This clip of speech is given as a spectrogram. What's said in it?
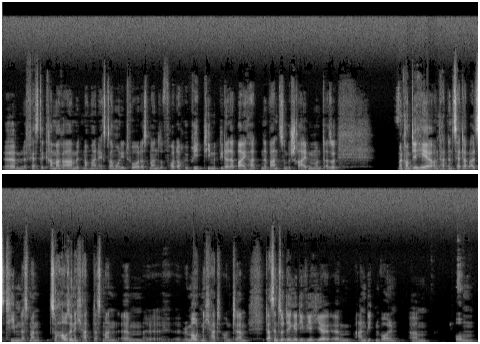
ähm, eine feste Kamera mit nochmal einem extra Monitor, dass man sofort auch Hybrid-Teammitglieder dabei hat, eine Wand zum Beschreiben und also man kommt hierher und hat ein Setup als Team, das man zu Hause nicht hat, das man ähm, äh, remote nicht hat. Und ähm, das sind so Dinge, die wir hier ähm, anbieten wollen, ähm, um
